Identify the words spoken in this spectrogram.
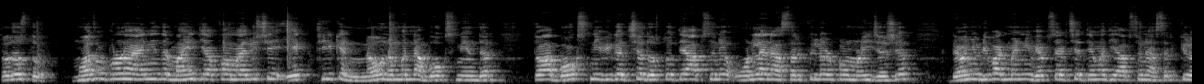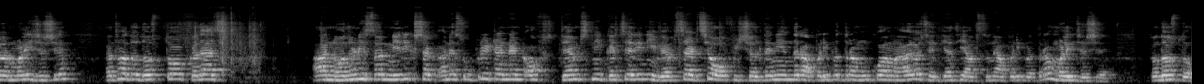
તો દોસ્તો, મહત્વપૂર્ણ આની અંદર માહિતી આપવામાં આવેલી છે એકથી કે નવ નંબરના બોક્સની અંદર. તો આ બોક્સની વિગત છે દોસ્તો, ત્યાં આપશોને ઓનલાઈન આ સર્ક્યુલર પણ મળી જશે. રેવન્યુ ડિપાર્ટમેન્ટની વેબસાઇટ છે, તેમાંથી આપશોને આ સર્ક્યુલર મળી જશે. અથવા તો દોસ્તો, કદાચ આ નોંધણી સર નિરીક્ષક અને સુપ્રિન્ટેન્ડન્ટ ઓફ સ્ટેમ્પ્સની કચેરીની વેબસાઇટ છે ઓફિશિયલ. તેની અંદર આ પરિપત્ર મૂકવામાં આવેલો છે. ત્યાંથી આપશોને આ પરિપત્ર મળી જશે. તો દોસ્તો,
